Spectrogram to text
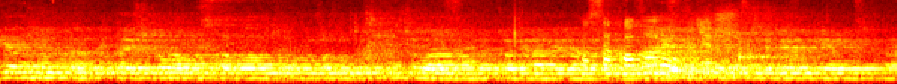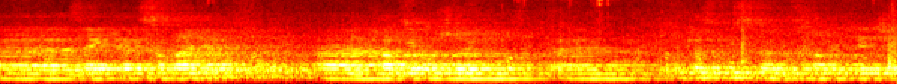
wiem, że tutaj szkoła podstawowa uczestniczyła w również. wielkim e, zainteresowaniem, e, bardzo dużym e, uczestnictwem ze strony dzieci.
